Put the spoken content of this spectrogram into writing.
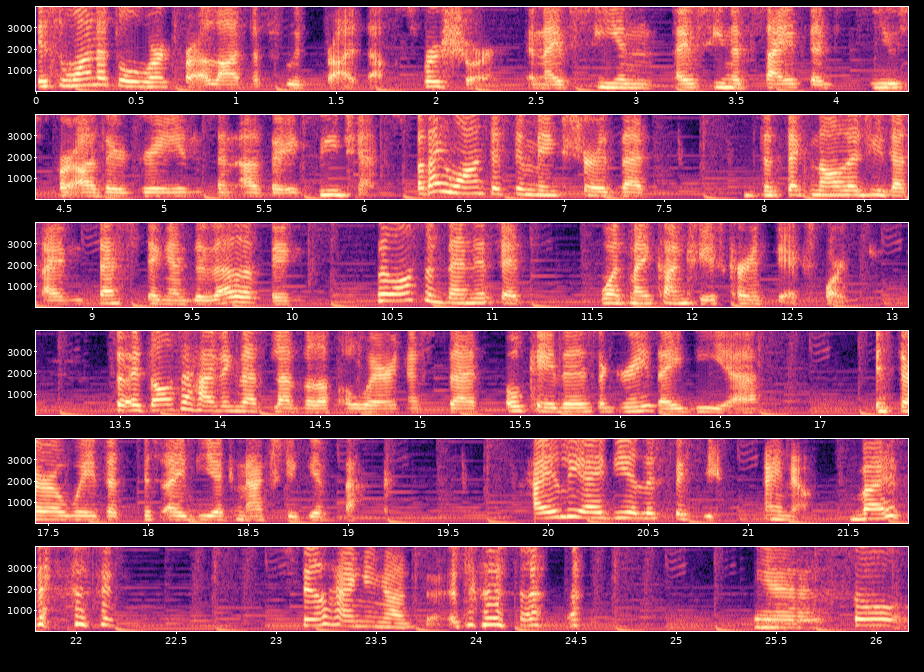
is one that will work for a lot of food products for sure and i've seen i've seen it cited used for other grains and other ingredients but i wanted to make sure that the technology that i'm testing and developing will also benefit what my country is currently exporting. So it's also having that level of awareness that, okay, there's a great idea. Is there a way that this idea can actually give back? Highly idealistic view, I know, but still hanging on to it. yeah. So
